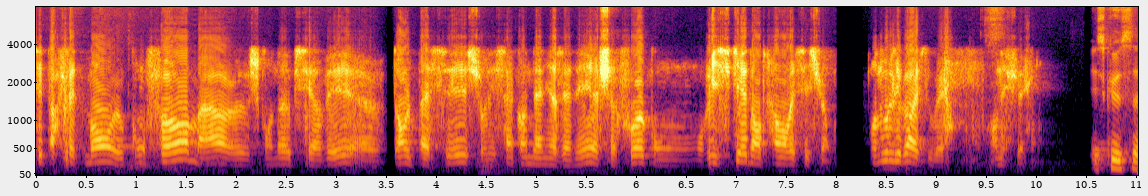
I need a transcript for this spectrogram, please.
c'est parfaitement euh, conforme à euh, ce qu'on a observé dans le passé sur les 50 dernières années, à chaque fois qu'on risquait d'entrer en récession. Pour nous, le débat est ouvert, en effet. Est-ce que ça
